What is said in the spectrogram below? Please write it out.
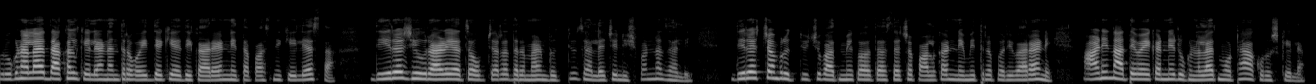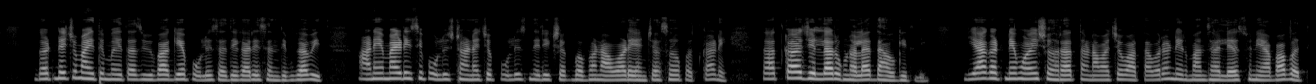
रुग्णालयात दाखल केल्यानंतर वैद्यकीय अधिकाऱ्यांनी तपासणी केली असता धीरज हिवराळे याचा उपचारादरम्यान मृत्यू झाल्याचे निष्पन्न झाले. धीरजच्या मृत्यूची बातमी कळताच त्याच्या पालकांनी मित्र परिवाराने आणि नातेवाईकांनी रुग्णालयात मोठा आक्रोश केला. घटनेची माहिती मिळताच विभागीय पोलीस अधिकारी संदीप गावित आणि M I D C police ठाण्याचे पोलीस निरीक्षक बबन आव्हाड यांच्यासह पथकाने तात्काळ जिल्हा रुग्णालयात धाव घेतली. या घटनेमुळे शहरात तणावाचे वातावरण निर्माण झाले असून याबाबत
